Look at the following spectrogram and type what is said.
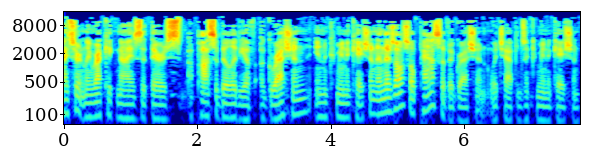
I certainly recognize that there's a possibility of aggression in communication, and there's also passive aggression, which happens in communication.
